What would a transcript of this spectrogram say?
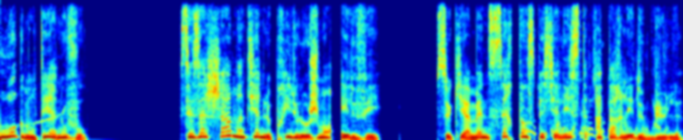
ou augmenter à nouveau. Ces achats maintiennent le prix du logement élevé, ce qui amène certains spécialistes à parler de bulle.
